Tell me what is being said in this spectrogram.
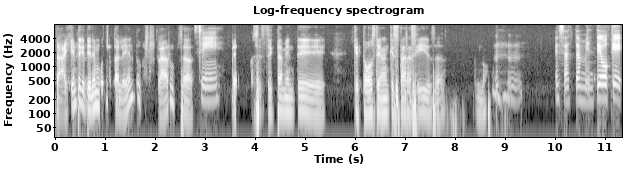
Sea, hay gente que tiene mucho talento, claro, o sea, Sí, no es estrictamente que todos tengan que estar así, o sea, no. Exactamente, o que,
